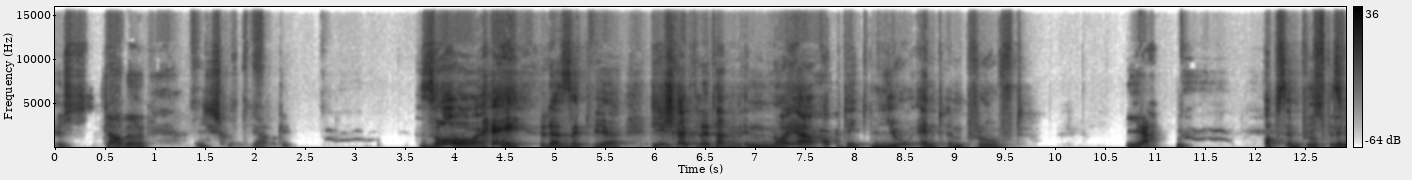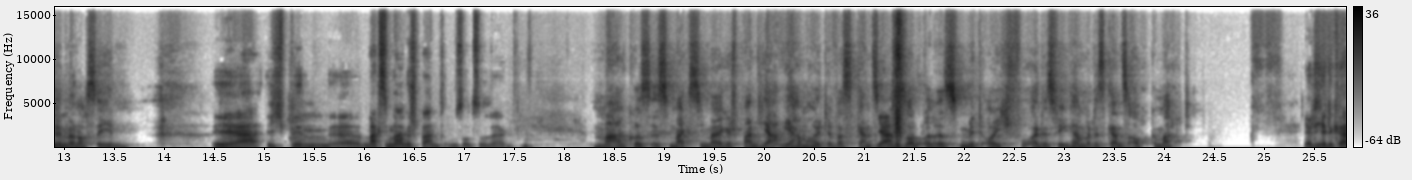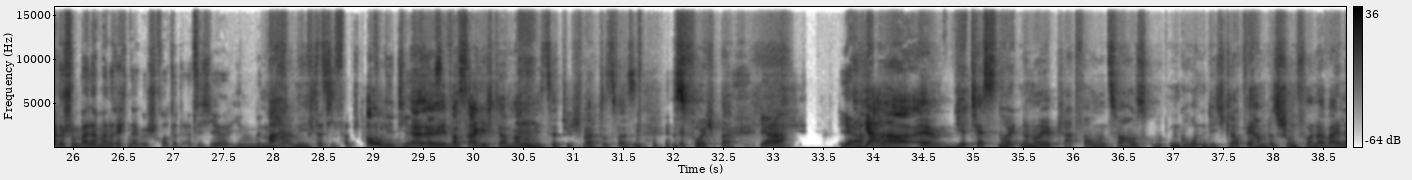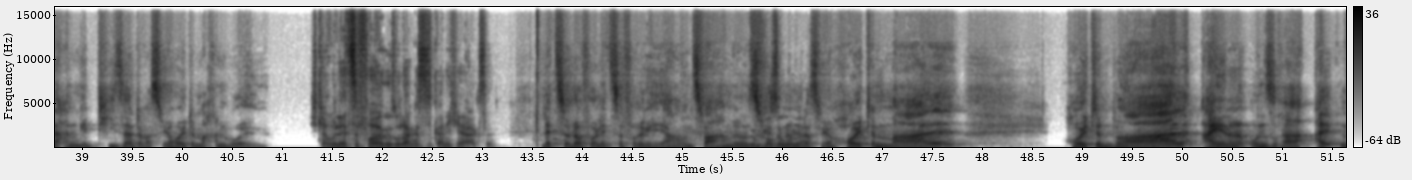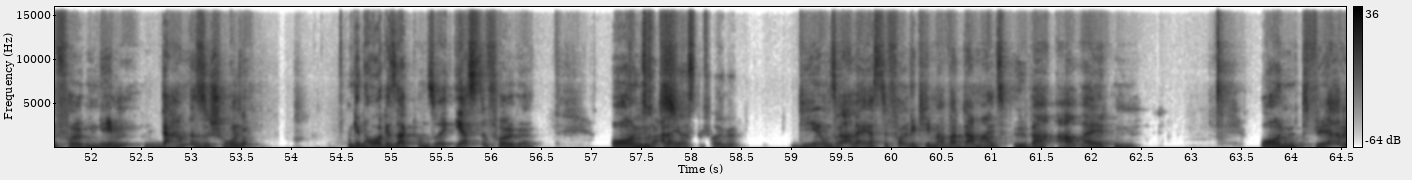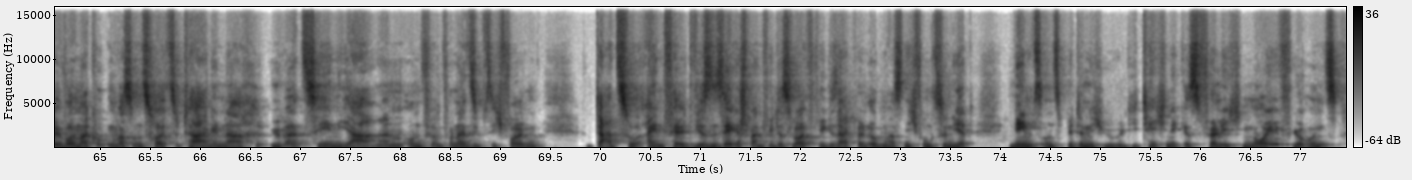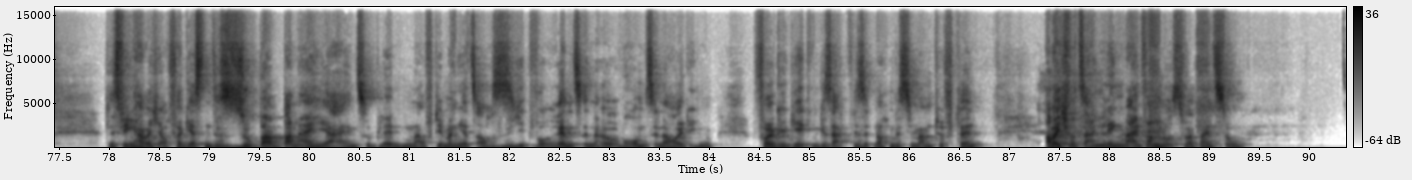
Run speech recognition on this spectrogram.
Ich glaube, ich. Ja, okay. So, hey, da sind wir. Die Schreibdilettanten in neuer Optik, new and improved. Ja. Ob es improved bin, ist, werden wir noch sehen. Ja, ich bin äh, maximal gespannt, um so zu sagen. Markus ist maximal gespannt. Ja, wir haben heute was ganz ja. Besonderes mit euch vor. Deswegen haben wir das Ganze auch gemacht. Ja, ich hätte gerade schon beinahe meinen Rechner geschrottet, als ich hier ihn mit macht meinem nichts. Stativ habe. Oh, äh, was sage ich da? Macht nichts. Natürlich macht das was. Das ist furchtbar. ja. Ja, ja äh, wir testen heute eine neue Plattform und zwar aus gutem Grund. Ich glaube, wir haben das schon vor einer Weile angeteasert, was wir heute machen wollen. Ich glaube, letzte Folge, so lange ist es gar nicht her, Axel. Letzte oder vorletzte Folge, ja. Und zwar haben wir uns Irgendwie vorgenommen, so, ja. dass wir heute mal heute mal eine unserer alten Folgen nehmen. Da haben wir sie schon. Genauer gesagt, unsere erste Folge. Und unsere allererste Folge. Die, unsere allererste Folge. Thema war damals Überarbeiten. Und ja, wir wollen mal gucken, was uns heutzutage nach über zehn Jahren und 570 Folgen dazu einfällt. Wir sind sehr gespannt, wie das läuft. Wie gesagt, wenn irgendwas nicht funktioniert, nehmt es uns bitte nicht übel. Die Technik ist völlig neu für uns. Deswegen habe ich auch vergessen, das super Banner hier einzublenden, auf dem man jetzt auch sieht, worum es in, in der heutigen Folge geht. Wie gesagt, wir sind noch ein bisschen am Tüfteln. Aber ich würde sagen, legen wir einfach mhm. los. Was meinst du?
